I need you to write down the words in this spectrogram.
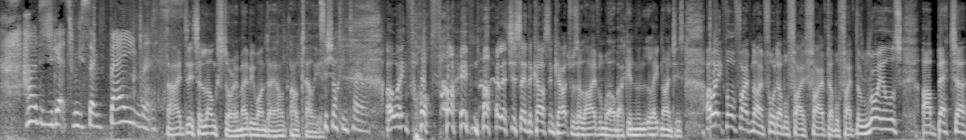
How did you get to be so famous? Uh, it's a long story. Maybe one day I'll, I'll tell you. It's a shocking tale. Oh eight four five nine. Let's just say the casting couch was alive and well back in the late nineties. Oh eight four five nine four double five five double five. The Royals are better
